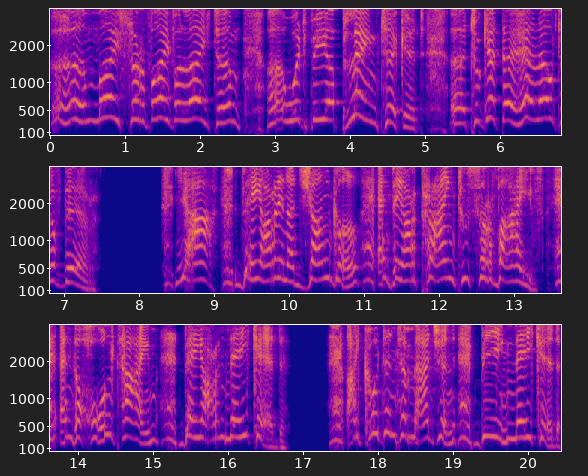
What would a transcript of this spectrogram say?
Uh, my survival item uh, would be a plane ticket uh, to get the hell out of there. Yeah, they are in a jungle and they are trying to survive. And the whole time they are naked. I couldn't imagine being naked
